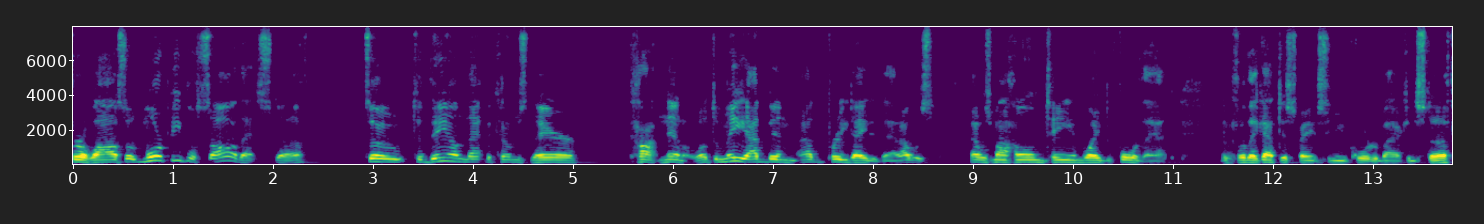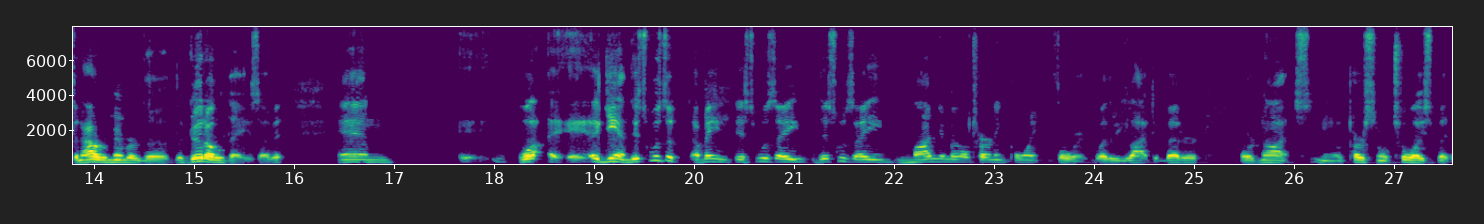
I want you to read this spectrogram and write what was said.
for a while. So more people saw that stuff. So to them, that becomes their Continental. Well, to me, I'd been I'd predated that. I was that was my home team way before that, before they got this fancy new quarterback and stuff. And I remember the the good old days of it. And eh, again? This was a. I mean, this was a this was a monumental turning point for it. Whether you liked it better or not, you know, personal choice, but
